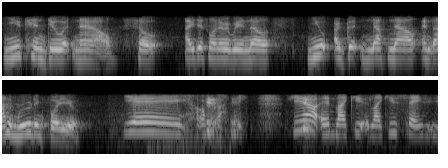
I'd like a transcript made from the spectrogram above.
you can do it now. So I just want everybody to know you are good enough now, and I'm rooting for you. Yay! All right. yeah, and like you like you say, you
